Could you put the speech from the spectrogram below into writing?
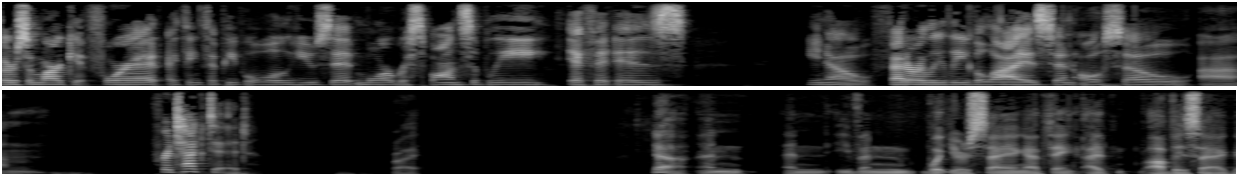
there's a market for it. I think that people will use it more responsibly if it is, you know, federally legalized and also um, protected. Right. Yeah, and and even what you're saying, I think, I obviously I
